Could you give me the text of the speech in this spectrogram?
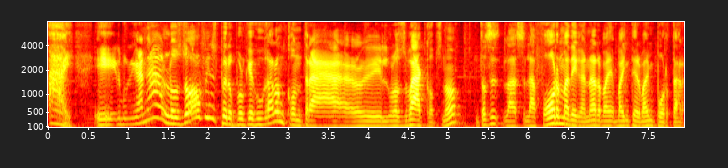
ay, eh, ganaron los Dolphins, pero porque jugaron contra eh, los backups, ¿no? Entonces la forma de ganar va, va, a importar.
